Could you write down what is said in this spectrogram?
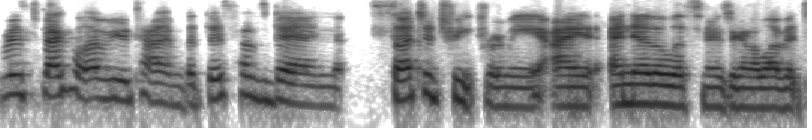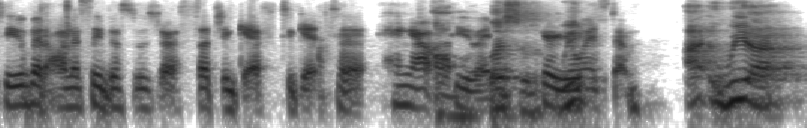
respectful of your time, but this has been such a treat for me. I, I know the listeners are going to love it too, but honestly, this was just such a gift to get to hang out with um, you and listen, hear your we, wisdom. I, we are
